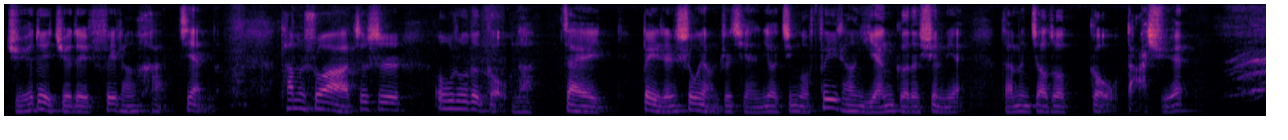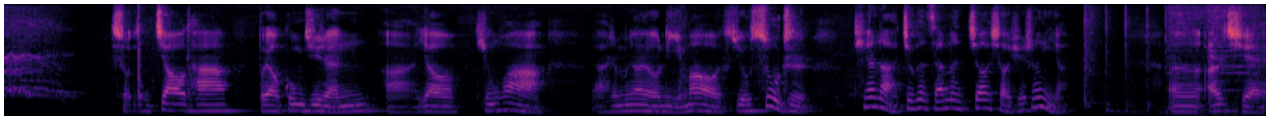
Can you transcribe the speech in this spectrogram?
绝对绝对非常罕见的。他们说啊，就是欧洲的狗呢，在被人收养之前要经过非常严格的训练，咱们叫做狗大学。首先教它不要攻击人啊，要听话啊，什么要有礼貌、有素质。天哪，就跟咱们教小学生一样。嗯，而且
